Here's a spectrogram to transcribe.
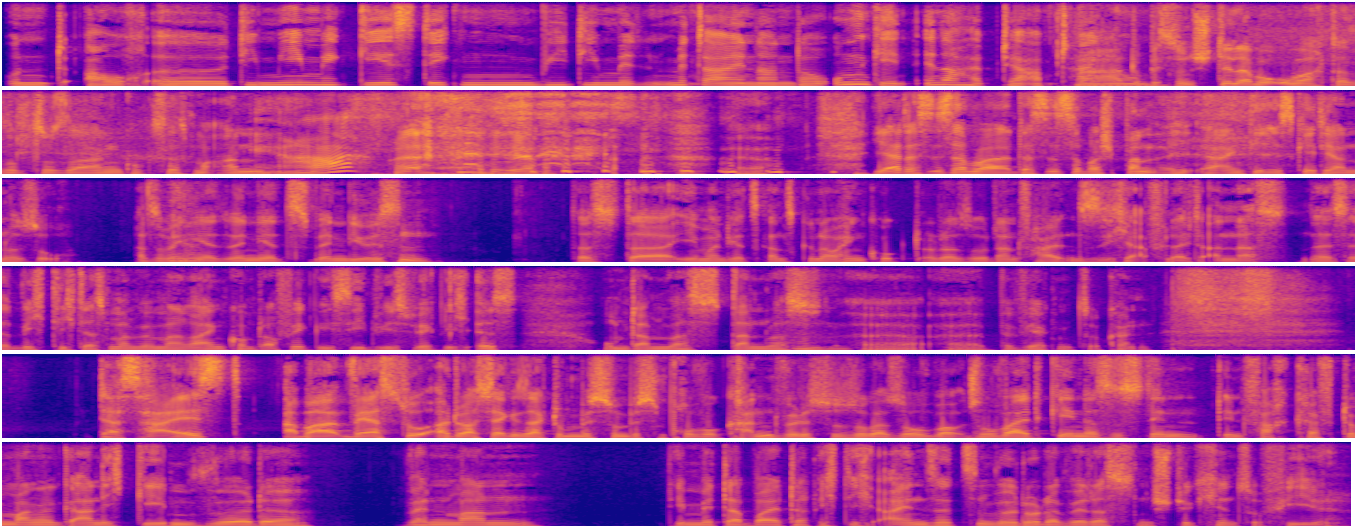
Und auch äh, die Mimik, Gestiken, wie die mit, miteinander umgehen innerhalb der Abteilung. Ah, du bist so ein stiller Beobachter sozusagen, guckst das mal an. ja, Ja, das ist aber, das ist aber spannend. Äh, Eigentlich, es geht ja nur so. Also wenn Ja. jetzt, wenn jetzt, wenn die wissen, dass da jemand jetzt ganz genau hinguckt oder so, dann verhalten sie sich ja vielleicht anders. Da ist ja wichtig, dass man, wenn man reinkommt, auch wirklich sieht, wie es wirklich ist, um dann was, dann was äh, äh, bewirken zu können. Das heißt, aber wärst du, ah, du hast ja gesagt, du bist so ein bisschen provokant, würdest du sogar so, so weit gehen, dass es den, den Fachkräftemangel gar nicht geben würde, wenn man die Mitarbeiter richtig einsetzen würde, oder wäre das ein Stückchen zu viel?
